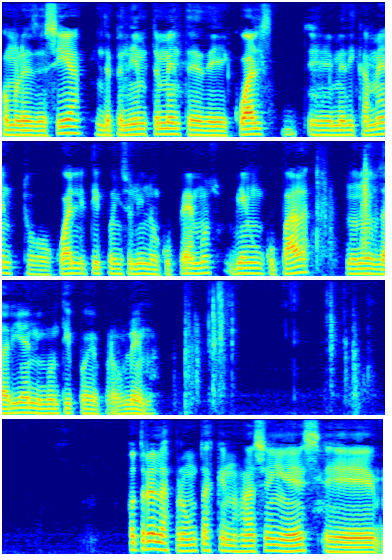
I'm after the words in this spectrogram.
como les decía, independientemente de cuál eh, medicamento o cuál tipo de insulina ocupemos, bien ocupada, no nos daría ningún tipo de problema. Otra de las preguntas que nos hacen es, eh,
